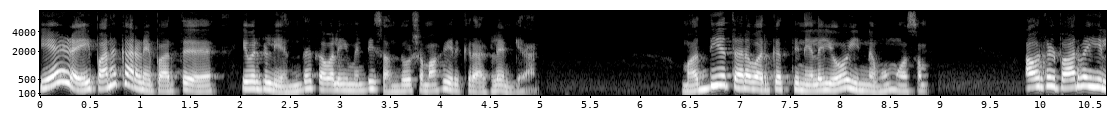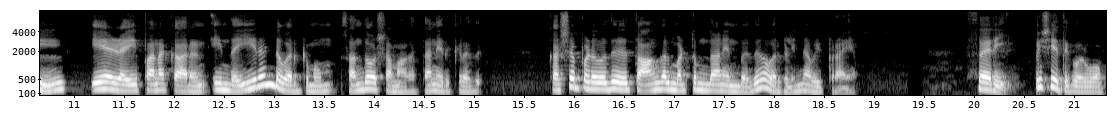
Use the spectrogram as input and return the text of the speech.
ஏழை பணக்காரனை பார்த்து இவர்கள் எந்த கவலையுமின்றி சந்தோஷமாக இருக்கிறார்கள் என்கிறான். மத்திய தர வர்க்கத்தின் நிலையோ இன்னமும் மோசம். அவர்கள் பார்வையில் ஏழை பணக்காரன் இந்த இரண்டு வர்க்கமும் சந்தோஷமாகத்தான் இருக்கிறது. கஷ்டப்படுவது தாங்கள் மட்டும்தான் என்பது அவர்களின் அபிப்பிராயம். சரி விஷயத்துக்கு வருவோம்.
